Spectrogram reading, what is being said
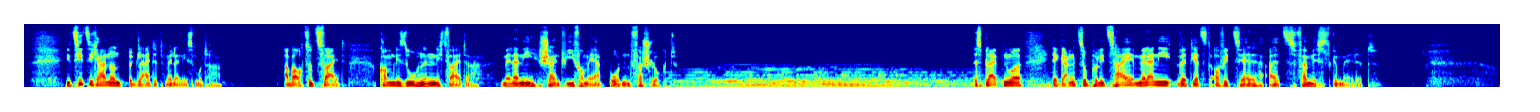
Sie zieht sich an und begleitet Melanies Mutter. Aber auch zu zweit kommen die Suchenden nicht weiter. Melanie scheint wie vom Erdboden verschluckt. Es bleibt nur der Gang zur Polizei. Melanie wird jetzt offiziell als vermisst gemeldet.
